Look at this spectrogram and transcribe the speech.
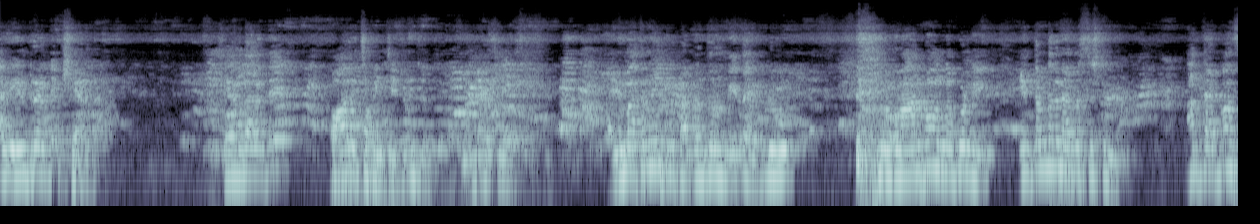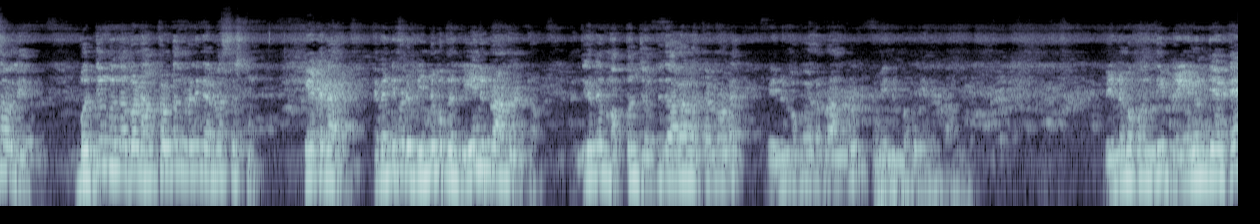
అవి ఏంటంటే క్షేరదాలు. క్షేరదాలు అంటే పాలు ఇచ్చి పెంచేటువంటి జంతువులు అవి మాత్రమే ఇప్పుడు ప్రపంచంలో మిగతా ఇప్పుడు ఒక మానవం ఉందనుకోండి ఎంత ఉంటుంది నర్వస్ సిస్టమ్ అంత అడ్వాన్స్ అవ్వలేదు. బొద్దింగ్ ఉందనుకోండి అంత ఉంటుంది మళ్ళీ నర్వస్ సిస్టమ్ కీటకాలు ఇవన్నీ కూడా వెన్నుముక లేని ప్రాణులు అంటాం. అందుకనే మొత్తం జంతుజాలం అంతా కూడా వెన్నుముక గల ప్రాణులు వెన్నుముక లేని ప్రాణులు. వెన్నుముక ఉంది బ్రెయిన్ ఉంది అంటే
